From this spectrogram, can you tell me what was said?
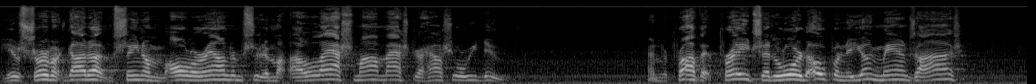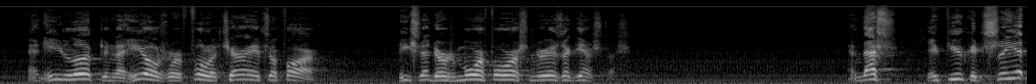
his servant got up and seen them all around him, said, Alas, my master, how shall we do? And the prophet prayed, said, Lord, open the young man's eyes. And he looked, and the hills were full of chariots of fire. He said, There's more for us than there is against us. And that's, if you could see it,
